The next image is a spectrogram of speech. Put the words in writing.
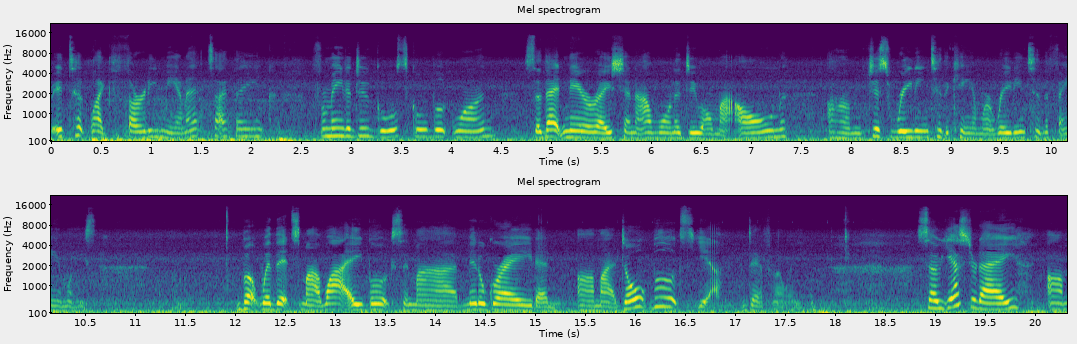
it took like 30 minutes, I think, for me to do Ghoul School Book One. So that narration I want to do on my own, um, just reading to the camera, reading to the families. But with it's my YA books and my middle grade and uh, my adult books, yeah, definitely. So yesterday, um,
